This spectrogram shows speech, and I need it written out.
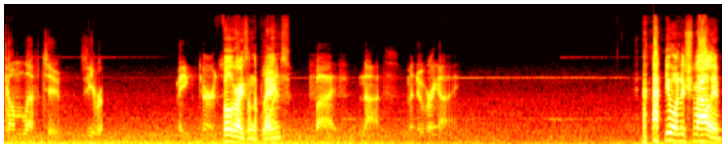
Come left to zero. Make turns. Full rise on the planes. One, five knots. Maneuvering aye. you want to Schmalin.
